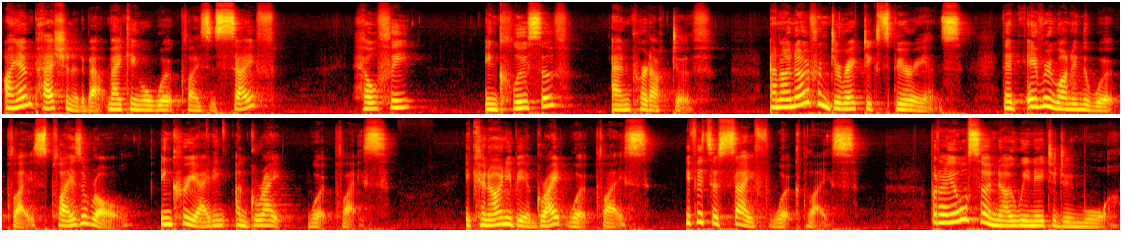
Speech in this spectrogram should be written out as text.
I am passionate about making all workplaces safe, healthy, inclusive, and productive. And I know from direct experience that everyone in the workplace plays a role in creating a great workplace. It can only be a great workplace if it's a safe workplace. But I also know we need to do more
